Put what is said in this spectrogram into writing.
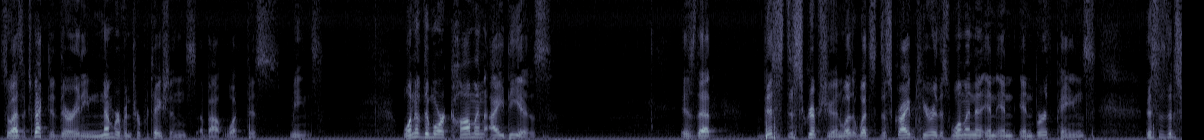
So, as expected, there are any number of interpretations about what this means. One of the more common ideas is that this description, what's described here, this woman in, in, in birth pains, this is the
